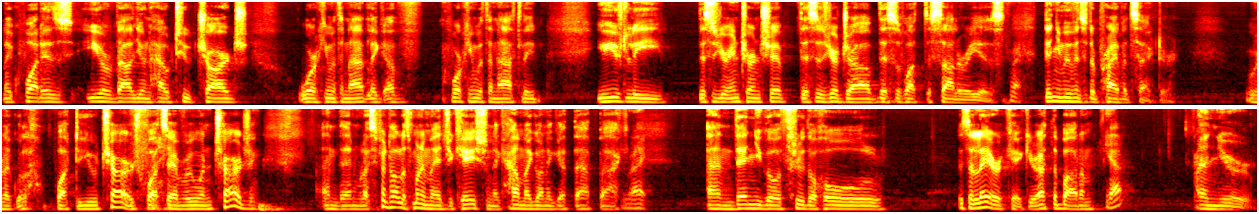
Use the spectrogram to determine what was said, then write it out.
like what is your value and how to charge working with an athlete, like of working with an athlete. You usually this is your internship, this is your job, this is what the salary is. Right. Then you move into the private sector. We're like, well, what do you charge? What's everyone charging? And then when I spent all this money on my education, like how am I going to get that back? right and then you go through the whole it's a layer cake. You're at the bottom. Yeah. and you're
